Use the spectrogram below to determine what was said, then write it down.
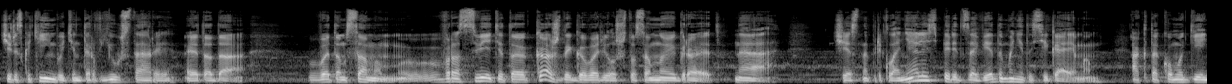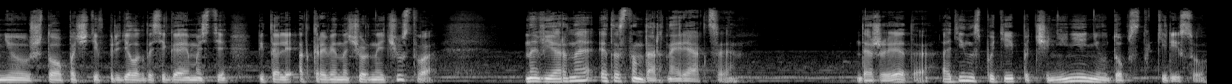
через какие-нибудь интервью старые. Это да. В этом самом, в рассвете-то каждый говорил, что со мной играет. А, честно преклонялись перед заведомо недосягаемым а к такому гению, что почти в пределах досягаемости питали откровенно черные чувства, наверное, это стандартная реакция. Даже это – один из путей подчинения неудобств Кирису.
